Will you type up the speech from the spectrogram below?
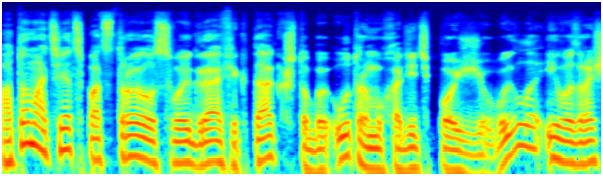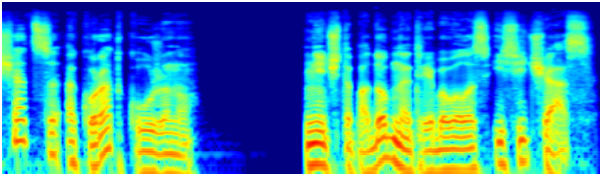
Потом отец подстроил свой график так, чтобы утром уходить позже Уилла и возвращаться аккурат к ужину. Нечто подобное требовалось и сейчас.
